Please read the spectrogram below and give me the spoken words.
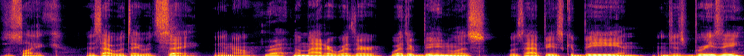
It was like, is that what they would say? You know, Right. no matter whether whether Boone was was happy as could be and and just breezy,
